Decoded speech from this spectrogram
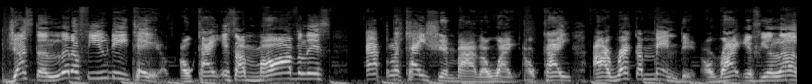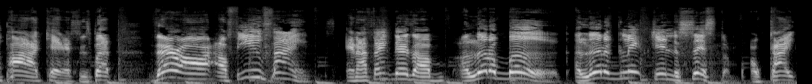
Just a little few details, okay? It's a marvelous application, by the way, okay? I recommend it, all right, if you love podcasts. But there are a few things and I think there's a, a little bug, a little glitch in the system, okay?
